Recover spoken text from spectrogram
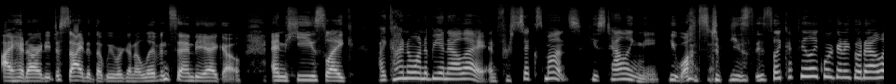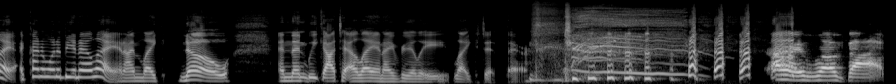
I had already decided that we were going to live in san diego and he's like i kind of want to be in la and for 6 months he's telling me he wants to be. he's it's like I feel like we're gonna go to LA. I kind of want to be in LA, and I'm like, no. And then we got to LA, and I really liked it there. oh, I love that.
